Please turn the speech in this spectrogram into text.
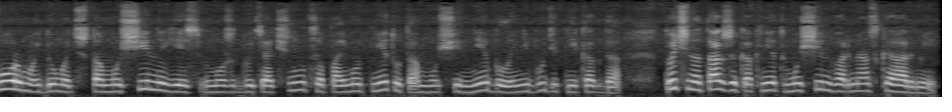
форму и думаете, что там мужчины есть, может быть, очнутся, поймут, нету там мужчин, не было и не будет никогда. Точно так же, как нет мужчин в армянской армии.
